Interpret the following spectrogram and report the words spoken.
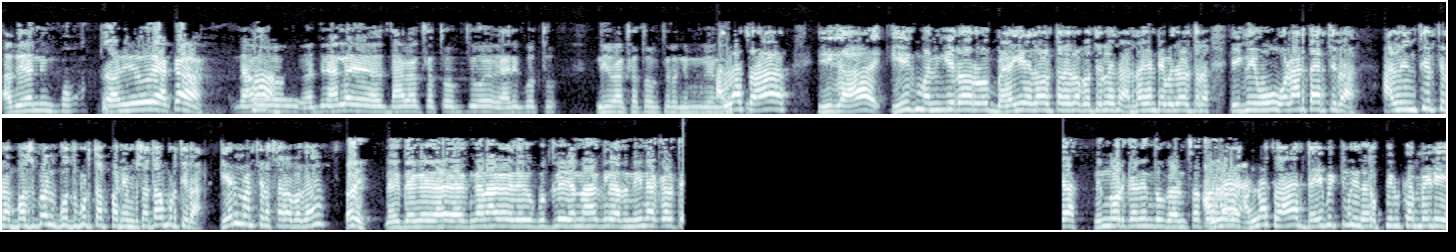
ಅದೇ ನಿಮ್ ಇವ್ರೆ ಅಕ್ಕ ನಾವು ಅದನ್ನೆಲ್ಲ ನಾವ್ಯಾಕ್ ಸತ್ತು ಹೋಗ್ತೀವೋ ಯಾರಿಗ್ ಗೊತ್ತು? ನೀವ್ ಯಾಕೆ ಸತ್ತು ಹೋಗ್ತೀರೋ ನಿಮ್ಗೆ ಅಲ್ಲ ಸರ್ ಈಗ ಈಗ ಮನ್ಗಿರೋರು ಬೆಳಗ್ಗೆ ಎದ್ದೇಳ್ತಾರ ಇಲ್ಲ ಗೊತ್ತಿಲ್ಲ ಇನ್ನು ಅರ್ಧ ಗಂಟೆ ಎದ್ದೇಳ್ತಾರ ಈಗ ನೀವು ಓಡಾಡ್ತಾ ಇರ್ತೀರಾ ಅಲ್ಲಿ ನಿಂತಿರ್ತೀರಾ ಬಸ್ ಬಂದ್ ಗುದ್ಬಿಡ್ತಪ್ಪ ನಿಮ್ ಸತ್ತೋಗ್ಬಿಡ್ತೀರಾ ಏನ್ ಮಾಡ್ತೀರಾ ಸರ್ ಅವಾಗ? ಓಯ್ ಹೆಂಗನಾಗಲಿ ಗುದ್ಲಿ ಏನಾಗ್ಲಿ ಅದು ನೀನ್ ಯಾಕೆ ಹೇಳ್ತೀಯ ನಿನ್ ನೋಡ್ಕೊಂಡು ನಿಂದು ಗಂಡ್ಸತ್ ಅಲ್ಲ ಸರ್ ದಯವಿಟ್ಟು ನೀವು ತಪ್ಪು ತಿಳ್ಕೊಂಬೇಡಿ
